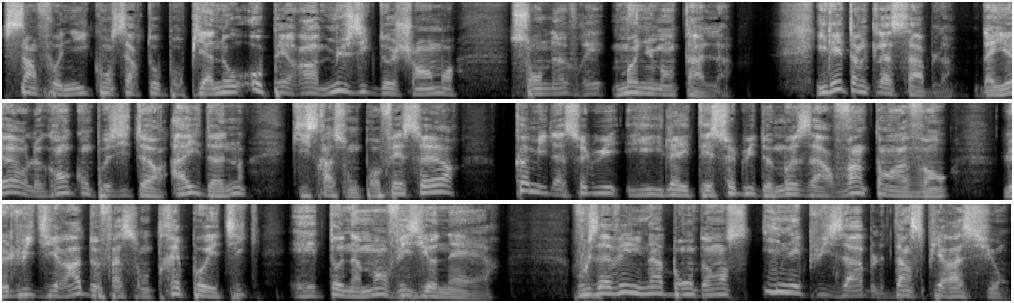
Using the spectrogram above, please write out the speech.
Symphonie, concerto pour piano, opéra, musique de chambre, son œuvre est monumentale. Il est inclassable. D'ailleurs, le grand compositeur Haydn, qui sera son professeur, comme il a, été celui de Mozart 20 ans avant, le lui dira de façon très poétique et étonnamment visionnaire. Vous avez une abondance inépuisable d'inspiration.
